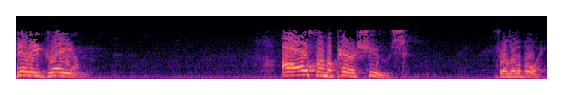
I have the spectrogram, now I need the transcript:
Billy Graham. All from a pair of shoes for a little boy.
